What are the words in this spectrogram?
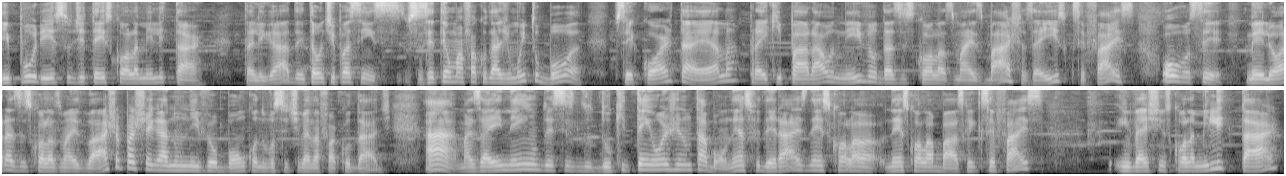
E por isso de ter escola militar tá ligado? Então, tipo assim, se você tem uma faculdade muito boa, você corta ela para equiparar o nível das escolas mais baixas, é isso que você faz? Ou você melhora as escolas mais baixas para chegar num nível bom quando você estiver na faculdade? Ah, mas aí nenhum desses do, do, que tem hoje não tá bom, nem as federais, nem a escola, nem a escola básica. O que você faz? Investe em escola militar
